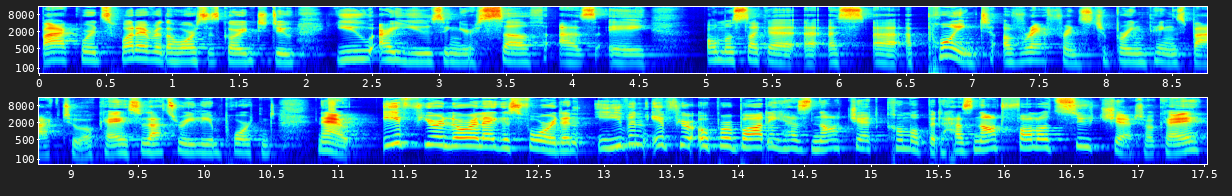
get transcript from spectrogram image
backwards, whatever the horse is going to do, you are using yourself as a almost like a, a, a, point of reference to bring things back to, okay? So that's really important. Now, if your lower leg is forward and even if your upper body has not yet come up, it has not followed suit yet, okay?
